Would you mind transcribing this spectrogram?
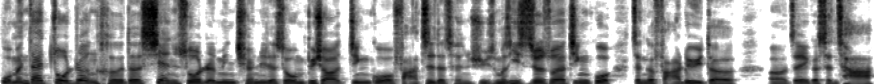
我们在做任何的限缩人民权利的时候，我们必须要经过法治的程序。什么意思？就是说要经过整个法律的呃这个审查，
